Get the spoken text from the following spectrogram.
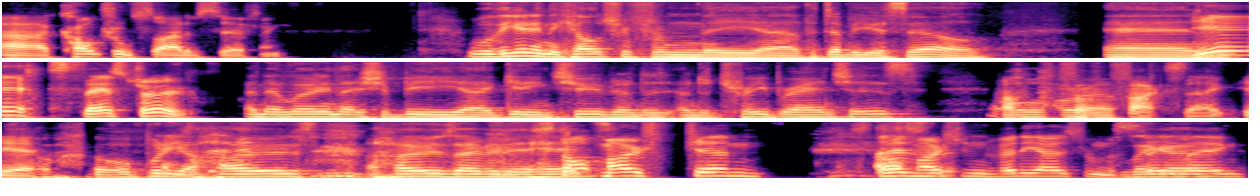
uh, cultural side of surfing. Well, they're getting the culture from the uh, the WSL, and yes, that's true. and they're learning they should be uh, getting tubed under under tree branches, Oh, Or, for uh, fuck's sake! Yeah, or putting a hose a hose over their heads. stop motion, stop Has- motion videos from the Lego. ceiling.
